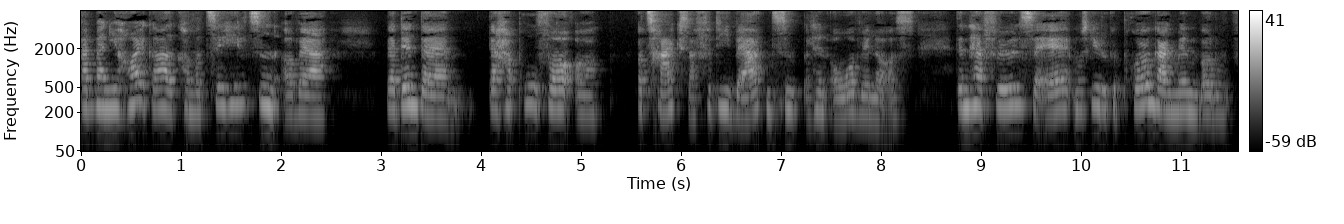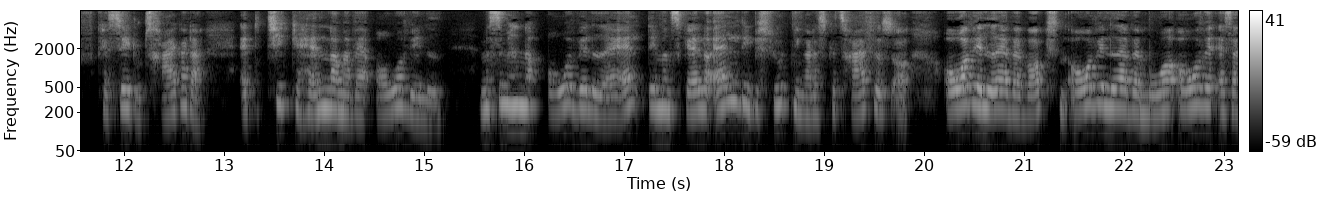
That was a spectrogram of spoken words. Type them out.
At man i høj grad kommer til hele tiden at være, være den, der, der har brug for at, at trække sig, fordi verden simpelthen overvælder os den her følelse af, måske du kan prøve en gang imellem, hvor du kan se, at du trækker dig, at det tit kan handle om at være overvældet. Man simpelthen er overvældet af alt det, man skal, og alle de beslutninger, der skal træffes, og overvældet af at være voksen, overvældet af at være mor, overvældet, altså,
